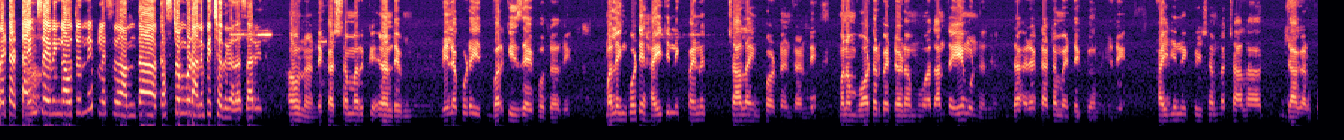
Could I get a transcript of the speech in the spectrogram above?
బెటర్ టైం సేవింగ్ అవుతుంది ప్లస్ అంత కష్టం కూడా అనిపించదు కదా సార్ ఇది? అవునండి కస్టమర్కి అంటే వీళ్ళకి కూడా వర్క్ ఈజీ అయిపోతుంది. మళ్ళీ ఇంకోటి హైజీనిక్ పైన చాలా ఇంపార్టెంట్ అండి. మనం వాటర్ పెట్టడం అదంతా ఏముండదు. డైరెక్ట్ ఆటోమేటిక్ ఇది. హైజీనిక్ విషయంలో చాలా జాగ్రత్త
